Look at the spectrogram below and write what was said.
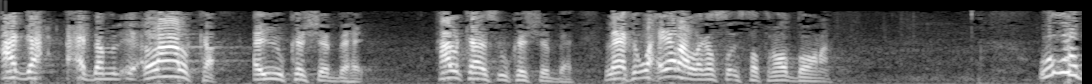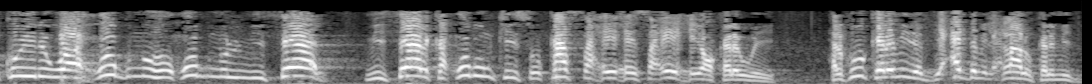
xagga cadamliclaalka ayuu ka shabahay halkaasuu ka shabahay laakiin wax yaraa laga soo istinoo doonaa wuxuu ku yidhi waa xukmuhu xukmu mihaal misaalka xukunkiisu ka saxiixi saxiixii oo kale weeye. Halkuu kala mida bicadam ilexlaal kala mida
